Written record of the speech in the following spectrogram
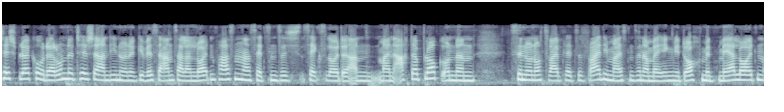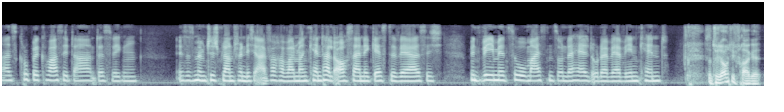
Tischblöcke oder runde Tische, an die nur eine gewisse Anzahl an Leuten passen. Da setzen sich sechs Leute an meinen Achterblock und dann sind nur noch zwei Plätze frei. Die meisten sind aber irgendwie doch mit mehr Leuten als Gruppe quasi da. Deswegen ist es mit dem Tischplan, finde ich, einfacher, weil man kennt halt auch seine Gäste, wer sich mit wem jetzt so meistens unterhält oder wer wen kennt. Ist natürlich auch die Frage,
